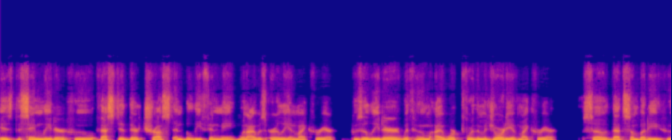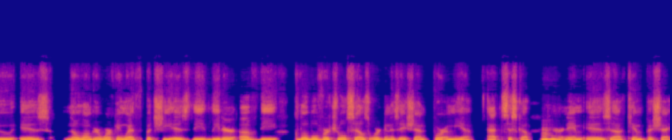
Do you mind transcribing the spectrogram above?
is the same leader who vested their trust and belief in me when I was early in my career, who's a leader with whom I worked for the majority of my career. So that's somebody who is no longer working with, but she is the leader of the global virtual sales organization for EMEA at Cisco. Mm-hmm. Her name is uh, Kim Pache,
